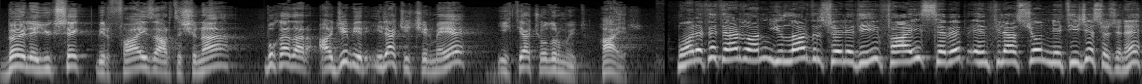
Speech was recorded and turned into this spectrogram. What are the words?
böyle yüksek bir faiz artışına bu kadar acı bir ilaç içirmeye ihtiyaç olur muydu? Hayır. Muhalefet Erdoğan'ın yıllardır söylediği faiz sebep enflasyon netice sözüne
